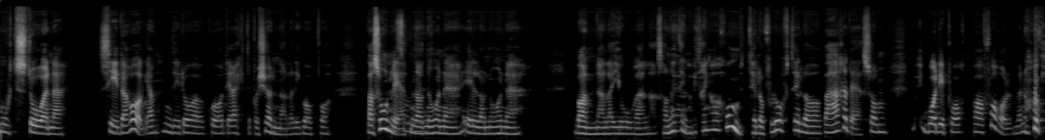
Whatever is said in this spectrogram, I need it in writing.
motstående sider òg, enten de da går direkte på kjønn eller de går på personligheten, at noen er ild og noen er vann eller jord eller sånne ja. ting. Og vi trenger rom til å få lov til å være det, som, både i parforhold, men òg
